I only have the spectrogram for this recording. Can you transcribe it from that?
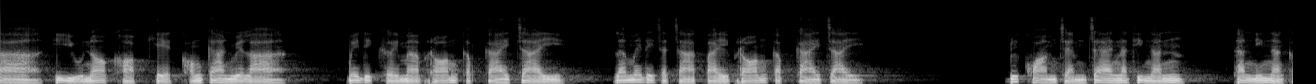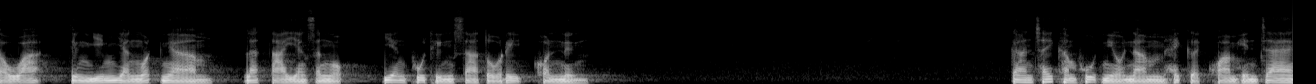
ตาที่อยู่นอกขอบเขตของการเวลา ไม่ได้เคยมาพร้อมกับกายใจ และไม่ได้จะจากไปพร้อมกับกายใจ ด้วยความแจ่มแจ้งณที่นั้น ท่านนินากาวะจึงยิ้มอย่างงดงาม และตายอย่างสงบเยี่ยงผู้ถึงซาโตริคนหนึ่ง การใช้คำพูดเหนี่ยวนำให้เกิดความเห็นแจ้ง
